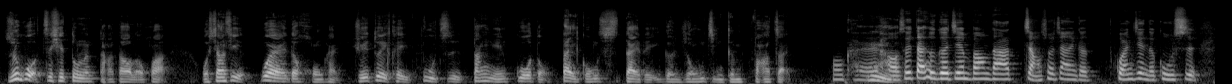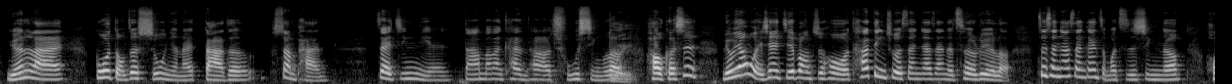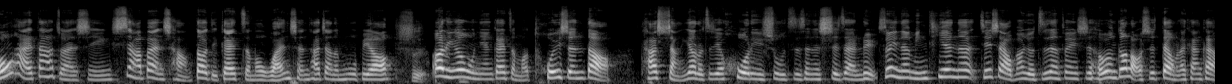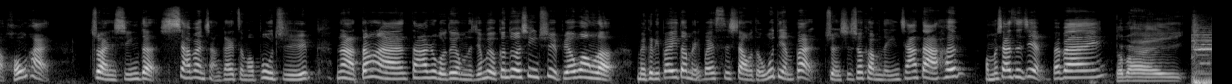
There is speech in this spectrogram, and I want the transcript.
如果这些都能达到的话，我相信未来的红海绝对可以复制当年郭董代工时代的一个荣景跟发展。OK，好，所以大辉哥今天帮大家讲述这样一个关键的故事。原来郭董这十五年来打的算盘，在今年大家慢慢看他的雏形了。好，可是刘阳伟现在接棒之后，他定出了三加三的策略了。这三加三该怎么执行呢？红海大转型下半场到底该怎么完成他这样的目标？是二零二五年该怎么推升到他想要的这些获利数字，甚至市占率？所以呢，明天呢，接下来我们要由资深分析师何文高老师带我们来看看红海。转型的下半场该怎么布局？那当然，大家如果对我们的节目有更多的兴趣，不要忘了每个礼拜一到每个礼拜四下午的五点半准时收看我们的赢家大亨。我们下次见，拜拜。拜拜。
